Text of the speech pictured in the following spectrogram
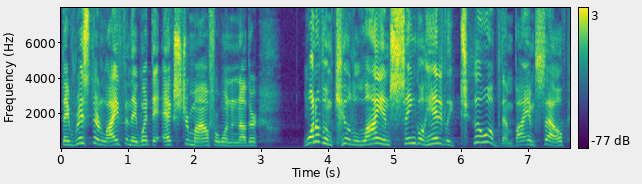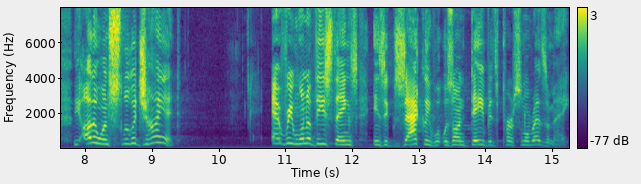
They risked their life and they went the extra mile for one another. One of them killed a lion single handedly, two of them by himself. The other one slew a giant. Every one of these things is exactly what was on David's personal resume.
